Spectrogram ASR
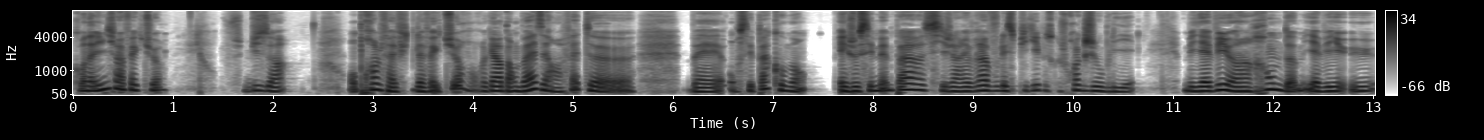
qu'on a mis sur la facture. C'est bizarre. On prend le fa- la facture, on regarde en base et en fait, euh, ben, on sait pas comment. Et je sais même pas si j'arriverai à vous l'expliquer parce que je crois que j'ai oublié. Mais il y avait eu un random, il y avait eu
